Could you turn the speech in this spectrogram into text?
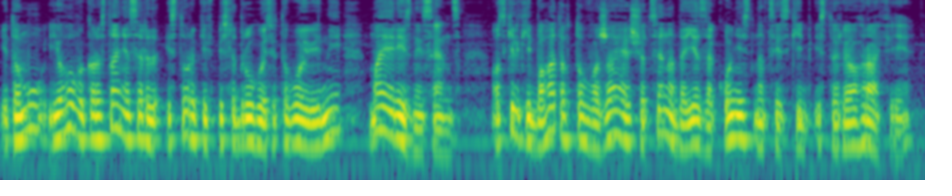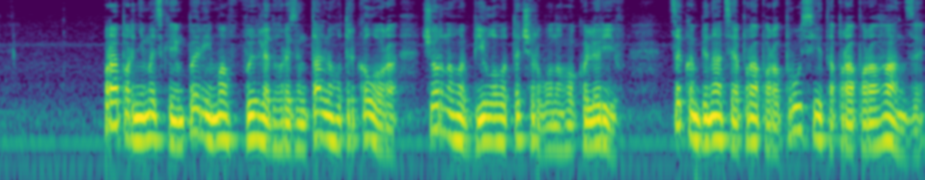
і тому його використання серед істориків після Другої світової війни має різний сенс, оскільки багато хто вважає, що це надає законність нацистській історіографії. Прапор Німецької імперії мав вигляд горизонтального триколора чорного, білого та червоного кольорів. Це комбінація прапора Прусії та прапора Ганзи.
